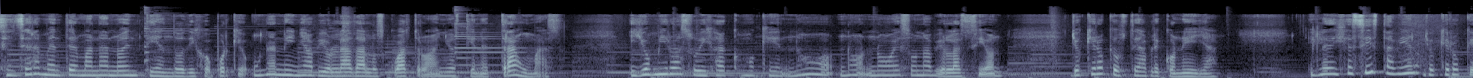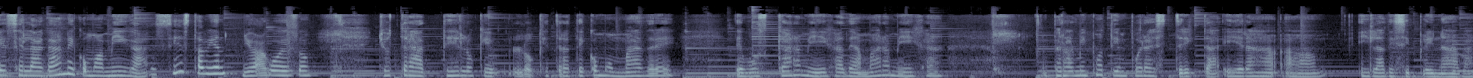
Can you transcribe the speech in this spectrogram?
Sinceramente, hermana, no entiendo, dijo, porque una niña violada a los cuatro años tiene traumas. Y yo miro a su hija como que no, no, no es una violación. Yo quiero que usted hable con ella. Y le dije, sí, está bien, yo quiero que se la gane como amiga. Sí, está bien, yo hago eso. Yo traté lo que, lo que traté como madre de buscar a mi hija, de amar a mi hija, pero al mismo tiempo era estricta era, ah, y la disciplinaba.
